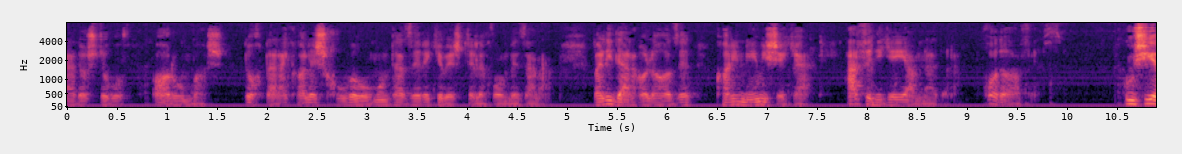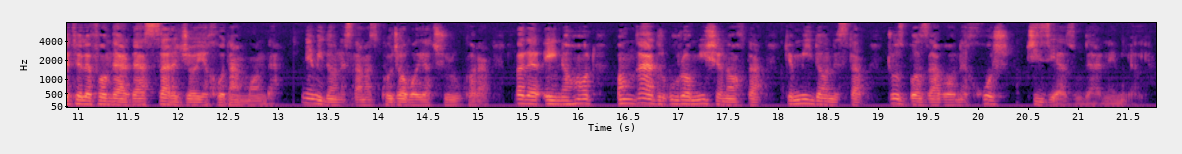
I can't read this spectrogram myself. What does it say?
نداشت و گفت آروم باش. دخترک حالش خوبه و منتظره که بهش تلفن بزنم. ولی در حال حاضر کاری نمیشه کرد. حرف دیگه ای هم ندارم. خداحافظ. گوشی تلفن در دست سر جای خودم ماندم نمی‌دانستم از کجا باید شروع کنم و در عین حال آنقدر او را می شناختم که می‌دانستم جز با زبان خوش چیزی از او در نمیآید.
